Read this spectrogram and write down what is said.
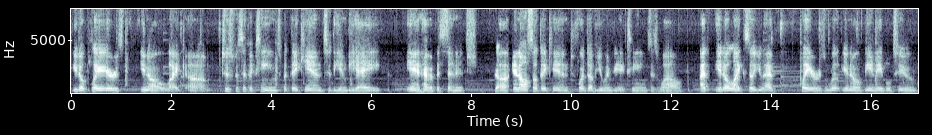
you know, players. You know, like. Um, to specific teams, but they can to the NBA and have a percentage. Yeah. Uh, and also they can for WNBA teams as well. I, you know, like so you have players, will you know, being able to,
